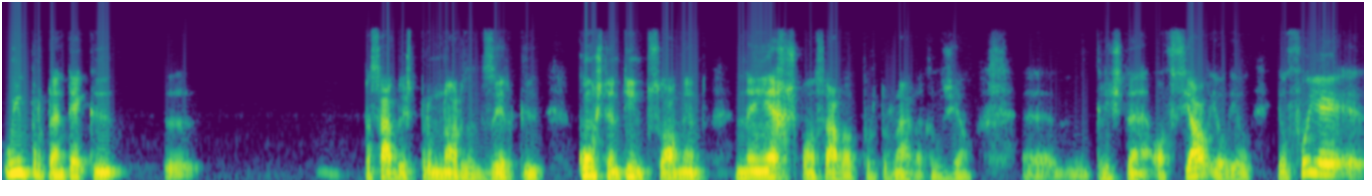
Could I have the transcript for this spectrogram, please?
O importante é que, eh, passado este pormenor de dizer que Constantino, pessoalmente, nem é responsável por tornar a religião uh, cristã oficial, ele, ele, ele foi é,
